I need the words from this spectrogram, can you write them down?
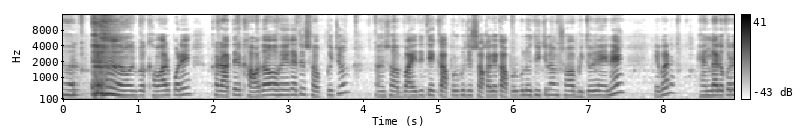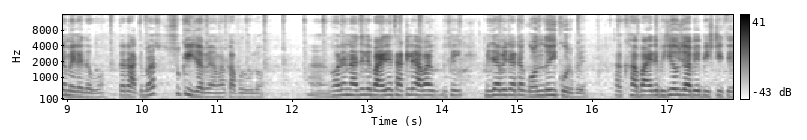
খাওয়ার পরে রাতের খাওয়া দাওয়া হয়ে গেছে সব কিছু সব বাইরে থেকে কাপড়গুলো যে সকালে কাপড়গুলো ধুয়েছিলাম সব ভিতরে এনে এবার হ্যাঙ্গারে করে মেলে দেবো। তা রাতবার শুকিয়ে যাবে আমার কাপড়গুলো। হ্যাঁ, ঘরে না দিলে বাইরে থাকলে আবার সেই ভেজা ভেজা একটা গন্ধই করবে। আর খা বাইরে ভিজেও যাবে বৃষ্টিতে।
